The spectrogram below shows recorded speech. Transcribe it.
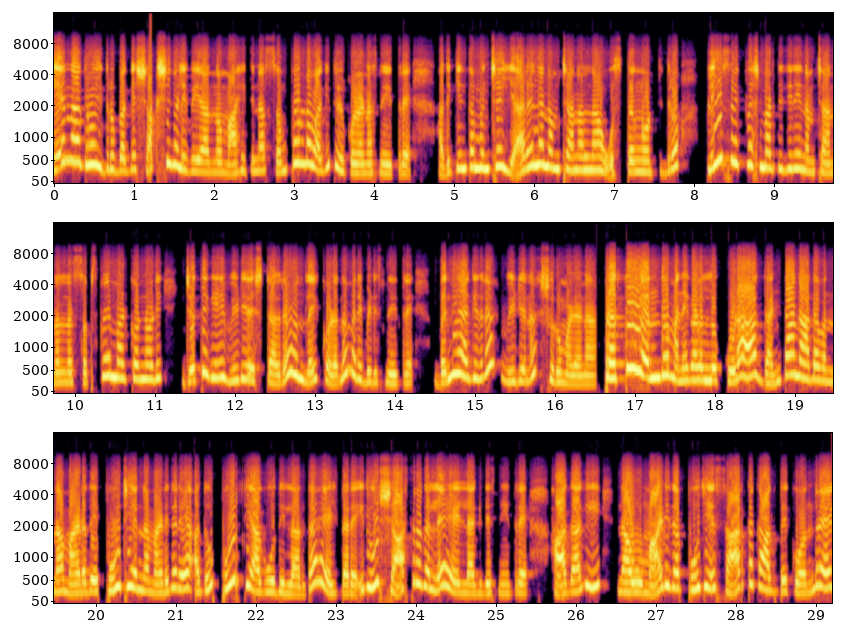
ಏನಾದ್ರೂ ಇದ್ರ ಬಗ್ಗೆ ಸಾಕ್ಷಿಗಳಿವೆ ಅನ್ನೋ ಮಾಹಿತಿನ ಸಂಪೂರ್ಣವಾಗಿ ತಿಳ್ಕೊಳ್ಳೋಣ ಸ್ನೇಹಿತರೆ. ಅದಕ್ಕಿಂತ ಮುಂಚೆ ಯಾರೆಲ್ಲ ನಮ್ಮ ಚಾನಲ್ನ ಹೊಸದಾಗಿ ನೋಡ್ತಿದ್ರೋ ಪ್ಲೀಸ್ ರಿಕ್ವೆಸ್ಟ್ ಮಾಡ್ತಿದ್ದೀನಿ. ನಮ್ಮ ಚಾನಲ್ನ ಸಬ್ಸ್ಕ್ರೈಬ್ ಮಾಡ್ಕೊಂಡು ನೋಡಿ. ಜೊತೆಗೆ ವಿಡಿಯೋ ಇಷ್ಟ ಆದ್ರೆ ಒಂದ್ ಲೈಕ್ ಕೊಡೋಣ ಮರಿಬೇಡಿ ಸ್ನೇಹಿತರೆ. ಬನ್ನಿ ಆಗಿದ್ರೆ ವಿಡಿಯೋನ ಶುರು ಮಾಡೋಣ. ಪ್ರತಿಯೊಂದು ಮನೆಗಳಲ್ಲೂ ಕೂಡ ಘಂಟಾನಾದವನ್ನ ಮಾಡದೆ ಪೂಜೆಯನ್ನ ಮಾಡಿದರೆ ಅದು ಪೂರ್ತಿ ಆಗುವುದಿಲ್ಲ ಅಂತ ಹೇಳ್ತಾರೆ. ಇದು ಶಾಸ್ತ್ರದಲ್ಲೇ ಹೇಳಲಾಗಿದೆ ಸ್ನೇಹಿತರೆ. ಹಾಗಾಗಿ ನಾವು ಮಾಡಿದ ಪೂಜೆ ಸಾರ್ಥಕ ಆಗ್ಬೇಕು ಅಂದ್ರೆ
